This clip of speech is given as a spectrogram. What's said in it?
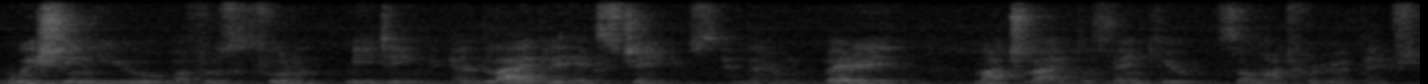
wishing you a fruitful meeting and lively exchange, and I would very much like to thank you so much for your attention.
